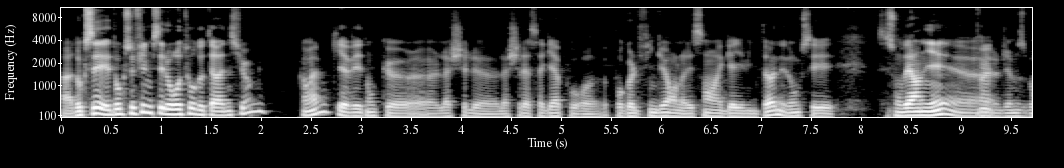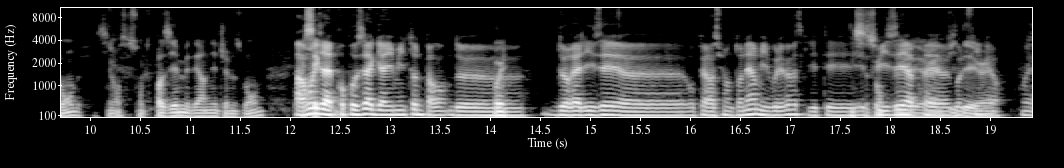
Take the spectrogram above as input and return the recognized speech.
Voilà, donc c'est, donc ce film, c'est le retour de Terence Young, quand même, qui avait donc euh, lâché, le, lâché la saga pour, pour Goldfinger en la laissant à Guy Hamilton, et donc c'est, c'est son dernier euh, Ouais. James Bond, effectivement, c'est son troisième et dernier James Bond. Apparemment, ils avaient proposé à Guy Hamilton pardon, de, Oui. de réaliser euh, Opération Tonnerre, mais il voulait pas parce qu'il était Il épuisé sentait, après ouais, euh, vidé, Goldfinger. Ouais.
